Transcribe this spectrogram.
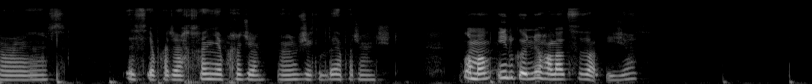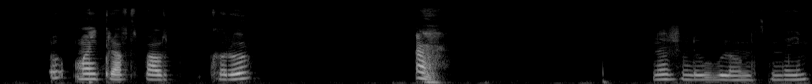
Evet. Ses yapacaksan yapacaksın. Yani bir şekilde yapacaksın işte. Tamam ilk önce halatsız atlayacağız. Minecraft parkuru. Ah. Ne şimdi bu bloğun üstündeyim.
